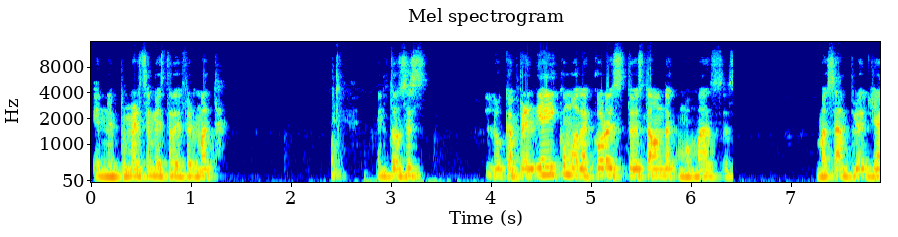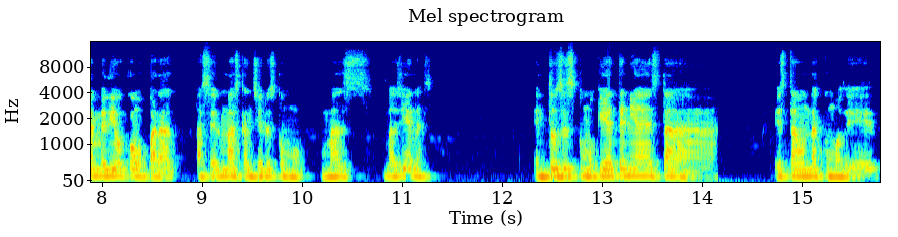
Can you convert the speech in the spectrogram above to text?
en el primer semestre de Fermata. Entonces, lo que aprendí ahí como de acordes y toda esta onda como más, más amplio, ya me dio como para hacer más canciones como más, más llenas. Entonces, como que ya tenía esta, esta onda como de,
